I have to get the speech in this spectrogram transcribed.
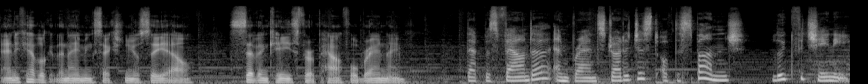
And if you have a look at the naming section, you'll see our Seven Keys for a Powerful Brand Name. That was founder and brand strategist of The Sponge, Luke Faccini.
